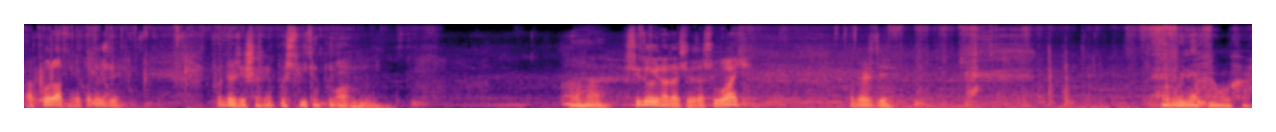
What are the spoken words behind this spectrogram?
Акуратно, подожди. Подожди, зараз я посвітим. подожди. Ага, сюди треба все засувати. Подожди. Бляха-муха.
